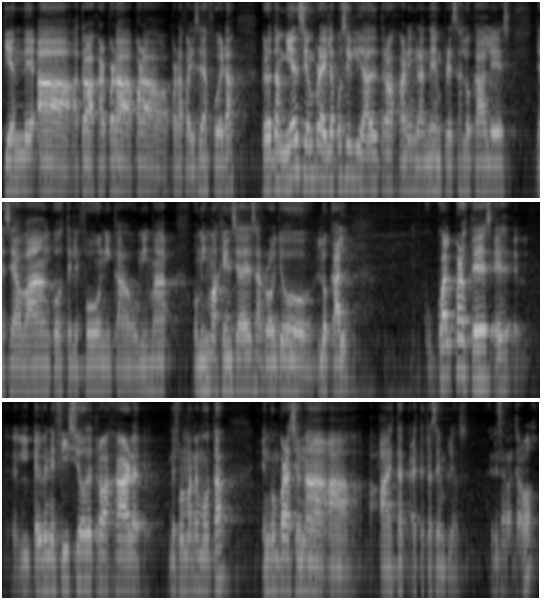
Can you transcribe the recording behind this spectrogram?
tiende a, trabajar para, para, países de afuera, pero también siempre hay la posibilidad de trabajar en grandes empresas locales, ya sea bancos, telefónica o misma, o mismo agencia de desarrollo local. ¿Cuál para ustedes es el, beneficio de trabajar de forma remota en comparación a, esta, esta clase de empleos? ¿Querés arrancar vos?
